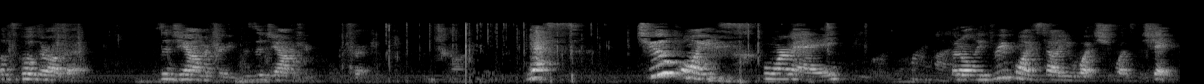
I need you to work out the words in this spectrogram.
Let's suppose they're all good. This is geometry. This is a geometry trick. Yes. Two points form A, but only three points tell you what sh- what's the shape.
